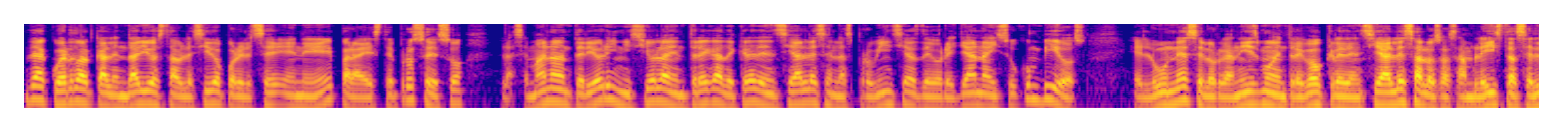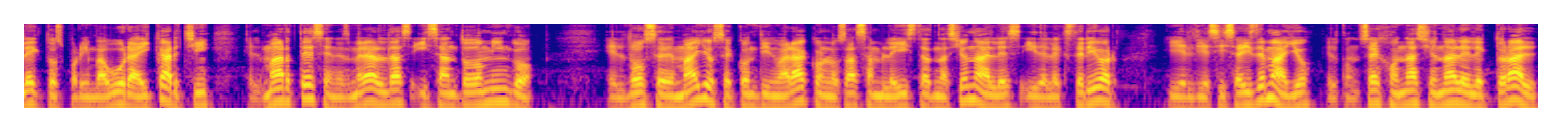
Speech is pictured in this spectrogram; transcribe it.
De acuerdo al calendario establecido por el CNE para este proceso, la semana anterior inició la entrega de credenciales en las provincias de Orellana y Sucumbíos. El lunes, el organismo entregó credenciales a los asambleístas electos por Imbabura y Carchi, el martes en Esmeraldas y Santo Domingo. El 12 de mayo se continuará con los asambleístas nacionales y del exterior. Y el 16 de mayo, el Consejo Nacional Electoral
